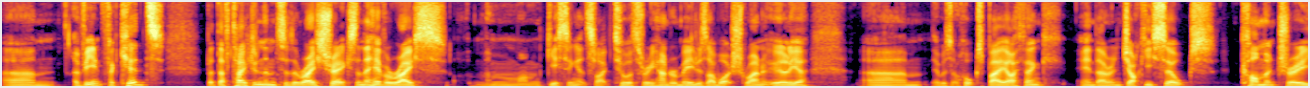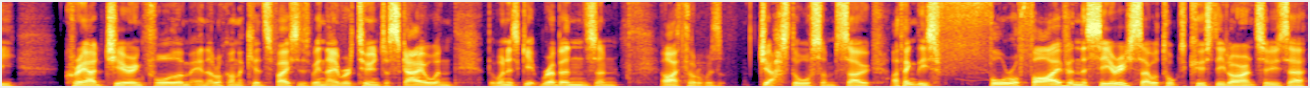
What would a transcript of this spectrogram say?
um, event for kids. But they've taken them to the racetracks and they have a race. um, I'm guessing it's like two or three hundred metres. I watched one earlier. Um, it was at Hawke's Bay, I think, and they're in jockey silks, commentary, crowd cheering for them, and the look on the kids' faces when they return to scale and the winners get ribbons. And I thought it was just awesome. So I think there's four or five in the series. So we'll talk to Kirsty Lawrence, who's a,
